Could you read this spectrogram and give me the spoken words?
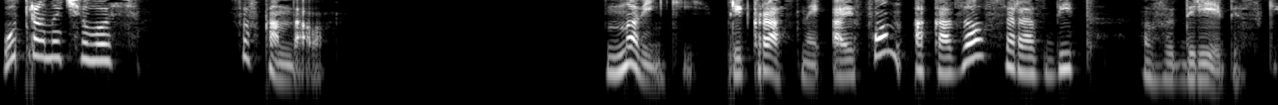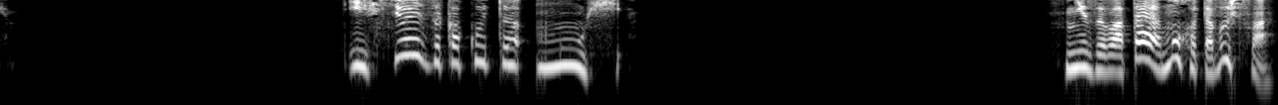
Утро началось со скандала. Новенький, прекрасный iPhone оказался разбит в дребезги. И все из-за какой-то мухи. «Не золотая муха-то вышла!»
